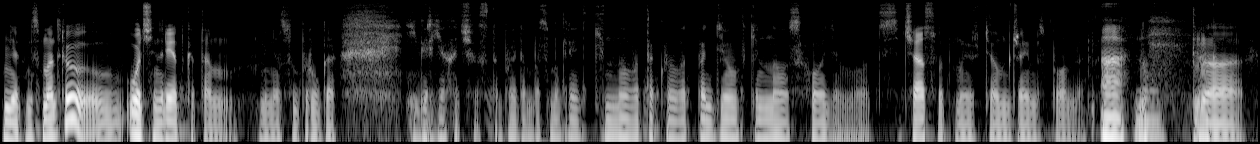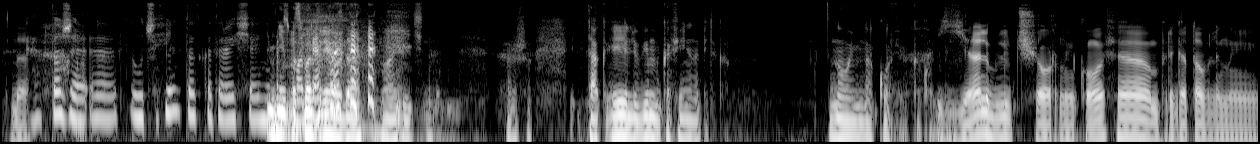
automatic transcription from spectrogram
Нет, не смотрю. Очень редко там меня супруга. Игорь, я хочу с тобой там посмотреть кино, вот такое вот, пойдем в кино, сходим. Вот сейчас вот мы ждем Джеймс Бонда. А, ну. А, да. Э, тоже э, лучший фильм тот, который еще не, не посмотрел. да, логично. Хорошо. Так, и любимый кофейный напиток? Ну, именно кофе какой? Я люблю черный кофе, приготовленный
